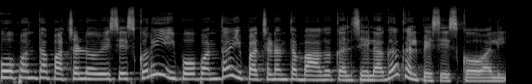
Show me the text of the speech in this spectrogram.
పోపు అంతా పచ్చళ్ళలో వేసేసుకొని ఈ పోపు అంతా ఈ పచ్చడంతా బాగా కలిసేలాగా కలిపేసేసుకోవాలి.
